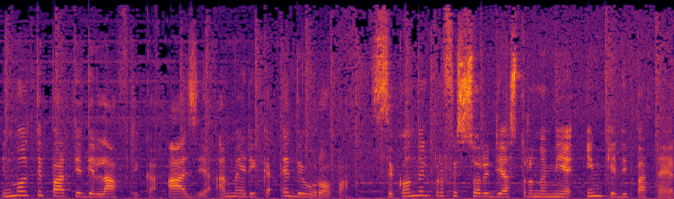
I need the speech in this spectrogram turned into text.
in molte parti dell'Africa, Asia, America ed Europa. Secondo il professore di astronomia Imke di Pater,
